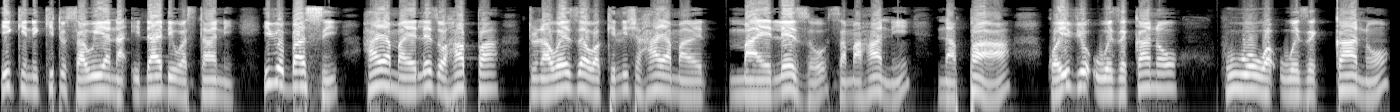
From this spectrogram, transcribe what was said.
hiki ni kitu sawia na idadi wastani. Hivyo basi haya maelezo hapa tunaweza wakilisha haya mae, maelezo samahani na paa kwa hivyo uwezekano huo wa uwezekano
